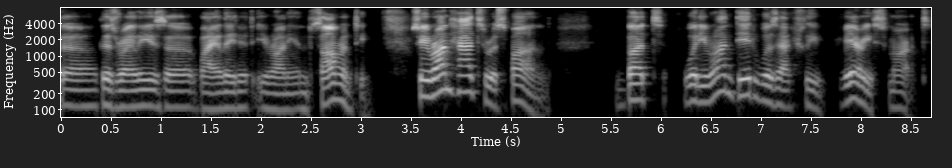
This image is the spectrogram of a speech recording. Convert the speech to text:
uh, the Israelis uh, violated Iranian sovereignty. So Iran had to respond. But what Iran did was actually very smart.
